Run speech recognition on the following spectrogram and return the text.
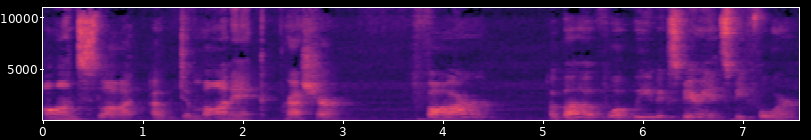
onslaught of demonic pressure far above what we've experienced before.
